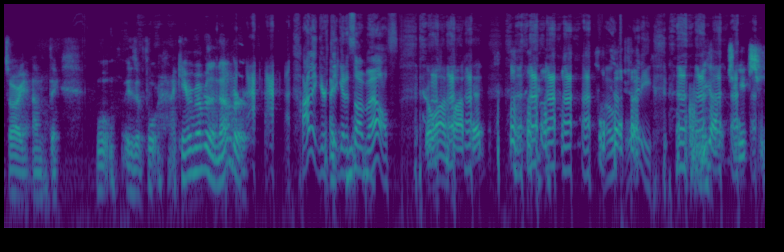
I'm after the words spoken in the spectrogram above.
sorry, I'm thinking. Well, is it four? I can't remember the number. I think you're thinking of something else. Go on, pothead. oh, Kitty. You got it, Cheech.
